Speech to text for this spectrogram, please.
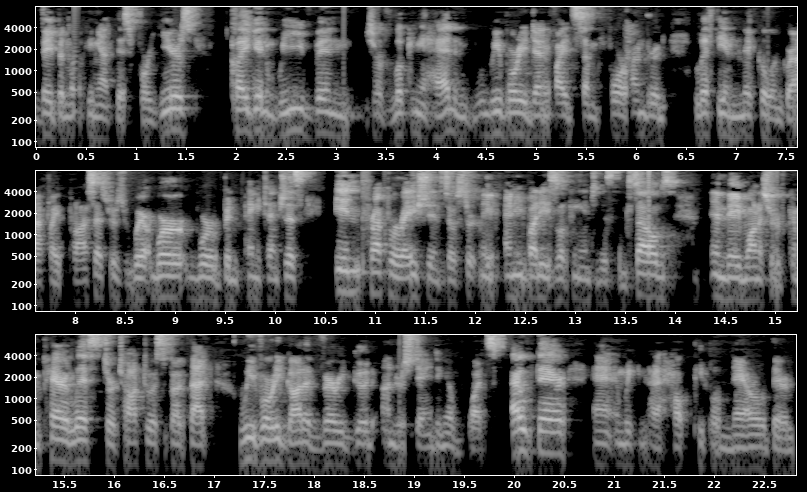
They've been looking at this for years. Claigan, we've been sort of looking ahead and we've already identified some 400 lithium, nickel, and graphite processors. We're, we're, we've been paying attention to this in preparation. So, certainly, if anybody's looking into this themselves and they want to sort of compare lists or talk to us about that, we've already got a very good understanding of what's out there and, and we can kind of help people narrow their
